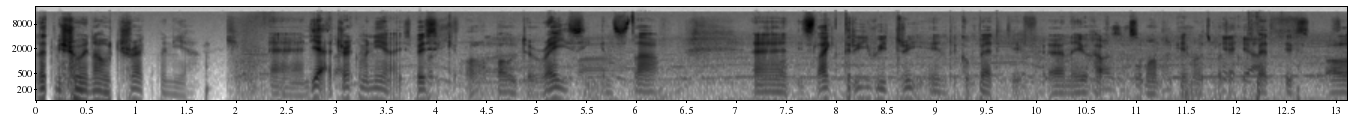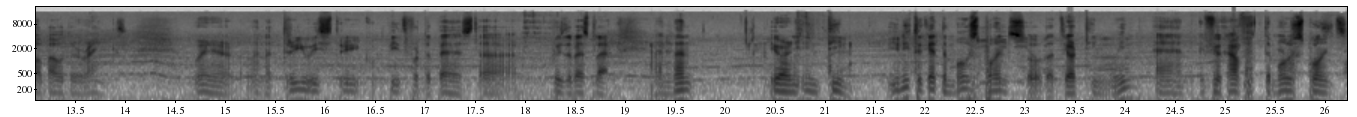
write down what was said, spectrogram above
let me show you now Trackmania. And yeah, Trackmania is basically all about the racing and stuff. And it's like 3v3 in the competitive. And you have some other game modes, but the competitive is all about the ranks. When, you're, when a 3v3 compete for the best, uh, who is the best player. And then you're in team you need to get the most points so that your team win and if you have the most points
